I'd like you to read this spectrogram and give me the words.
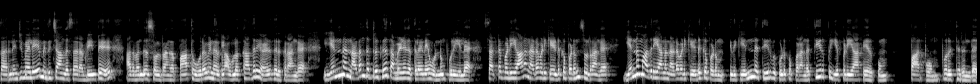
சார்? நெஞ்சு மேலேயே மிதிச்சாங்க சார் அப்படின்ட்டு அதை வந்து சொல்கிறாங்க பார்த்த உறவினர்கள் அவ்வளோ கதறி அழுதுருக்கிறாங்க. என்ன நடந்துட்டுருக்கு தமிழகத்துலனே ஒன்றும் புரியல. சட்டப்படியான நடவடிக்கை எடுக்கப்படும் சொல்கிறாங்க என்ன மாதிரியான நடவடிக்கை எடுக்கப்படும்? இதுக்கு என்ன தீர்வு கொடுக்க போகிறாங்க தீர்ப்பு எப்படியாக இருக்கும்? பார்ப்போம். பொறுத்திருந்து.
